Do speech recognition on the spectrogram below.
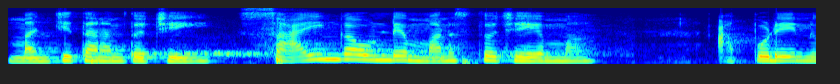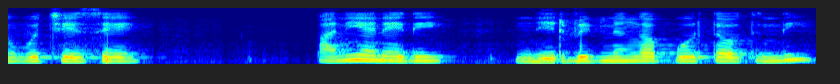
మంచితనంతో చేయి సాయంగా ఉండే మనసుతో చేయమ్మా. అప్పుడే నువ్వు చేసే పని అనేది నిర్విఘ్నంగా పూర్తవుతుంది.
